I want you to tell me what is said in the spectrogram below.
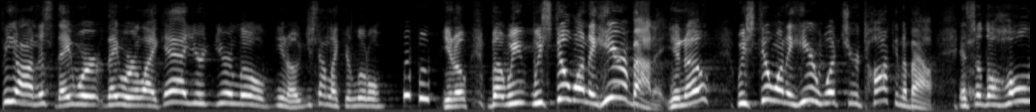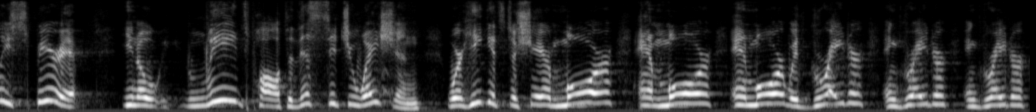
be honest, they were, they were like, yeah, you're, you're a little, you know, you sound like you're a little boop, boop, you know, but we, we still want to hear about it, you know? We still want to hear what you're talking about. And so the Holy Spirit, you know, leads Paul to this situation where he gets to share more and more and more with greater and greater and greater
